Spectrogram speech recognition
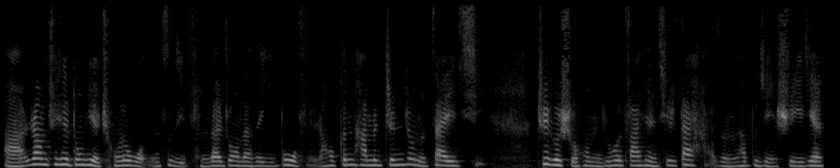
啊，让这些东西也成为我们自己存在状态的一部分，然后跟他们真正的在一起，这个时候你就会发现，其实带孩子呢，它不仅是一件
